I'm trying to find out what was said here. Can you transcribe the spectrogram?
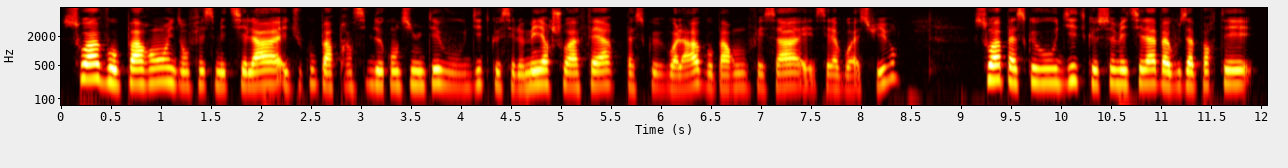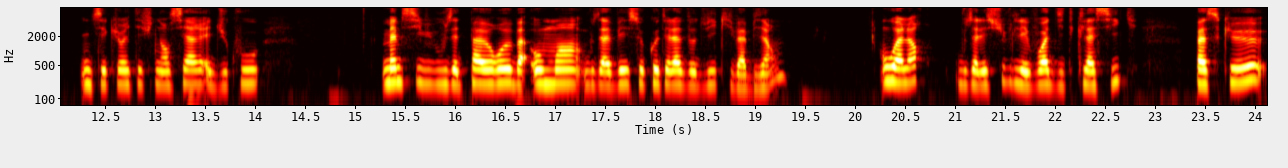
Soit vos parents, ils ont fait ce métier-là, et du coup, par principe de continuité, vous vous dites que c'est le meilleur choix à faire parce que voilà, vos parents ont fait ça et c'est la voie à suivre. Soit parce que vous vous dites que ce métier-là va vous apporter une sécurité financière et du coup, même si vous n'êtes pas heureux, bah, au moins vous avez ce côté-là de votre vie qui va bien. Ou alors, vous allez suivre les voies dites classiques parce que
